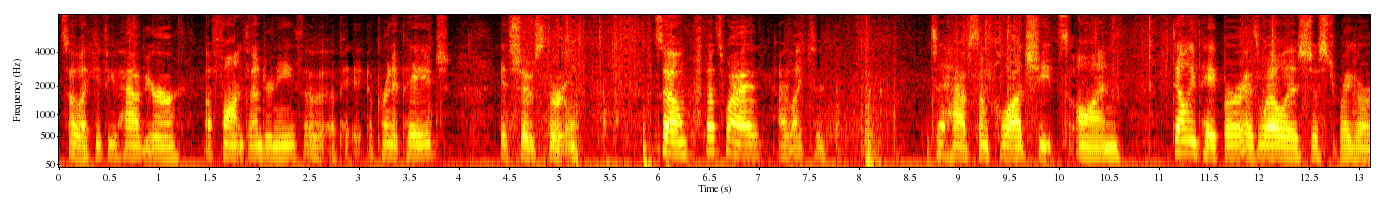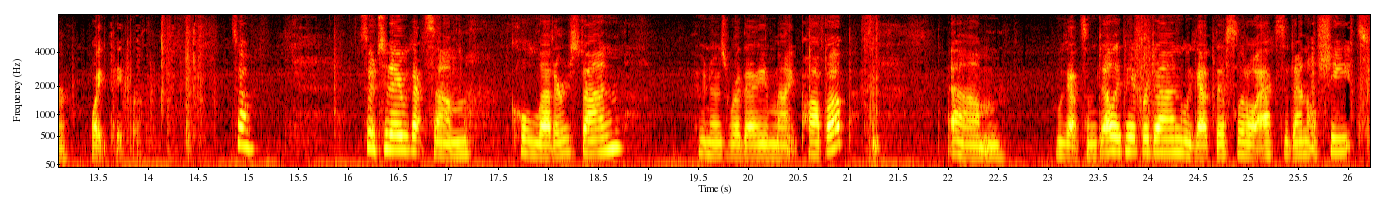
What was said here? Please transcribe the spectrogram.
So like if you have your a font underneath a, a, a printed page, it shows through. So that's why I, I like to to have some collage sheets on deli paper as well as just regular white paper. So, so today we got some cool letters done. Who knows where they might pop up. Um, we got some deli paper done. We got this little accidental sheet.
